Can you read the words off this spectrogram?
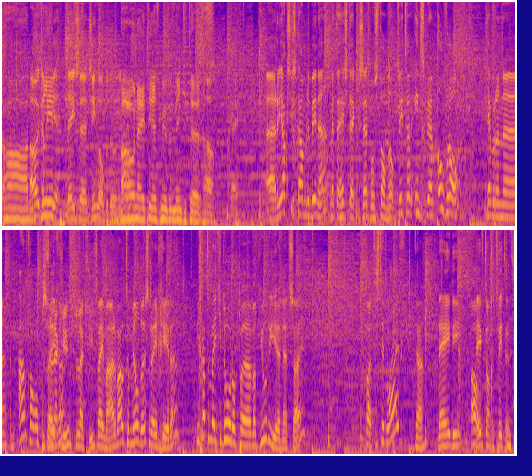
oh, de Oh, ik dacht je deze jingle bedoelde. Oh nee, Teenage Mutant Ninja Turtles. Oh, oké. Eh, reacties kwamen er binnen met de hashtag 6 standen op Twitter, Instagram, overal. Ik heb er een, eh, een aantal opgeschreven. Selectie, selectie. Twee maar. Wouter Milders reageerde. Die gaat een beetje door op eh, wat Jury net zei. Wat, is dit live? Ja. Nee, die Oh. heeft dan getwitterd.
